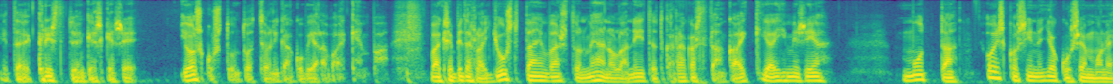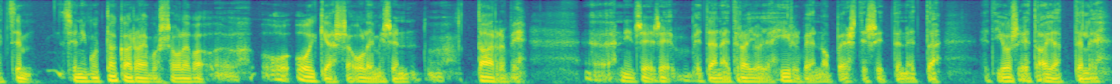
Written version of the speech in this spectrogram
että kristittyjen kesken se joskus tuntuu, että se on ikään kuin vielä vaikeampaa. Vaikka se pitäisi olla just päinvastoin, mehän ollaan niitä, jotka rakastetaan kaikkia ihmisiä, mutta olisiko siinä joku semmoinen, että se, se niin kuin takaraivossa oleva oikeassa olemisen tarve, niin se, se vetää näitä rajoja hirveän nopeasti sitten, että, että jos et ajattele –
